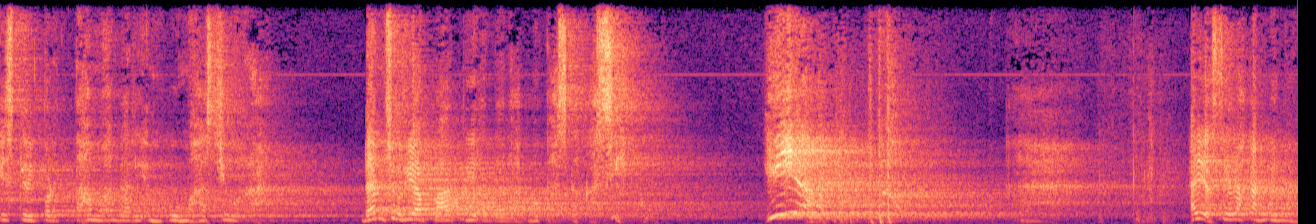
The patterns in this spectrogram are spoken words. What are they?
Istri pertama dari Empu Mahasyura. Dan Suryapati adalah bekas kekasihku. Iya. Ayo silahkan minum.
